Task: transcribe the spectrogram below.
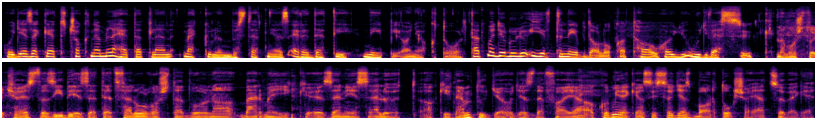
hogy ezeket csak nem lehetetlen megkülönböztetni az eredeti népi anyagtól. Tehát magyarul ő írt népdalokat, ha, ha úgy vesszük. Na most, hogyha ezt az idézetet felolvastad volna bármelyik zenész előtt, aki nem tudja, hogy ez defaja, akkor mindenki azt hiszi, hogy ez Bartók saját szövege.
